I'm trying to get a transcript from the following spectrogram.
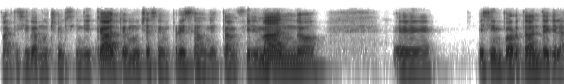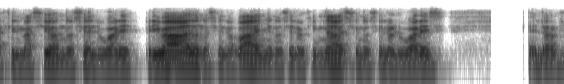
participa mucho el sindicato, hay muchas empresas donde están filmando. Eh, es importante que la filmación no sea en lugares privados, no sea en los baños, no sea en los gimnasios, no sea en los lugares, en los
